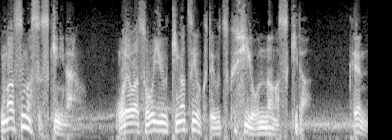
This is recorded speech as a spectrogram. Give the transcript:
ますます好きになる。俺はそういう気が強くて美しい女が好きだ。ケン、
